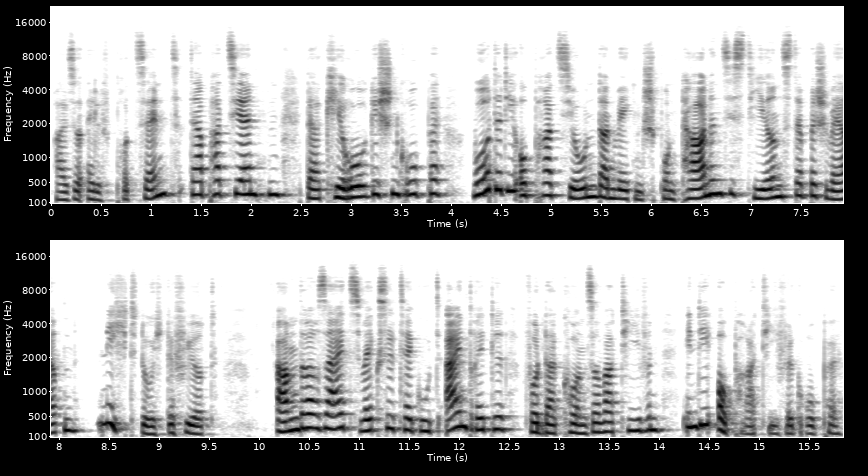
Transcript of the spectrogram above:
also elf Prozent der Patienten der chirurgischen Gruppe wurde die Operation dann wegen spontanen Sistierens der Beschwerden nicht durchgeführt. Andererseits wechselte gut ein Drittel von der konservativen in die operative Gruppe.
